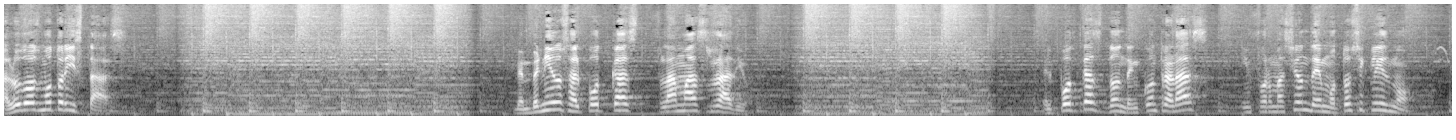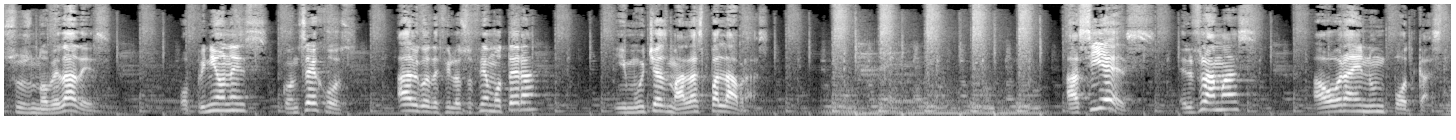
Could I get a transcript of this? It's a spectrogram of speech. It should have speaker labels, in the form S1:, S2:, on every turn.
S1: Saludos motoristas. Bienvenidos al podcast Flamas Radio. El podcast donde encontrarás información de motociclismo, sus novedades, opiniones, consejos, algo de filosofía motera y muchas malas palabras. Así es, el Flamas ahora en un podcast.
